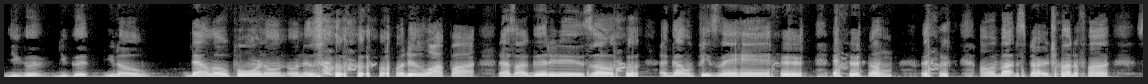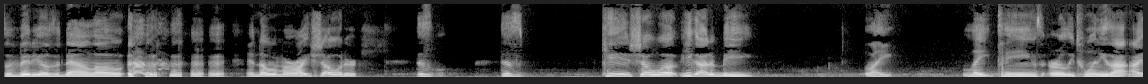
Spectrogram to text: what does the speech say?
you could you could, you know, download porn on on this on this Wi-Fi. That's how good it is. So I got my pizza in hand. I'm, I'm about to start trying to find some videos to download. and over my right shoulder, this this kid show up. He gotta be like late teens, early twenties. I, I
